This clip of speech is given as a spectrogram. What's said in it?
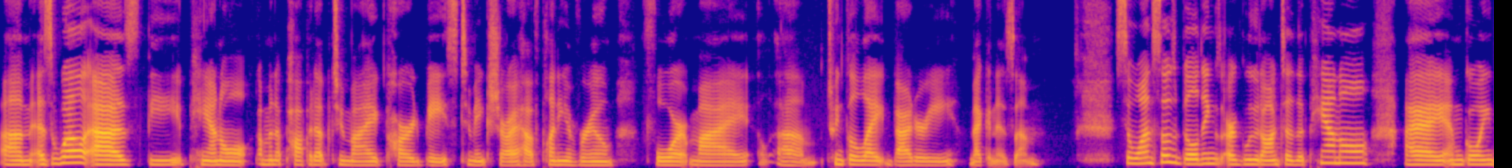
um, as well as the panel. I'm going to pop it up to my card base to make sure I have plenty of room for my um, twinkle light battery mechanism. So once those buildings are glued onto the panel, I am going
